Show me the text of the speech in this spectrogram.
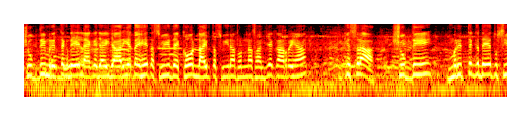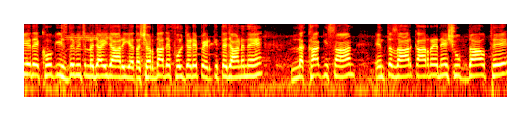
ਸ਼ੁਭ ਦੀ ਮ੍ਰਿਤਕ ਦੇ ਲੈ ਕੇ ਜਾਈ ਜਾ ਰਹੀ ਹੈ। ਤਾਂ ਇਹ ਤਸਵੀਰ ਦੇਖੋ ਲਾਈਵ ਤਸਵੀਰਾਂ ਤੁਹਾਡੇ ਨਾਲ ਸਾਂਝੀਆਂ ਕਰ ਰਹੇ ਹਾਂ ਕਿ ਕਿਸ ਤਰ੍ਹਾਂ ਸ਼ੁਭ ਦੀ ਮ੍ਰਿਤਕ ਦੇ ਤੁਸੀਂ ਇਹ ਦੇਖੋ ਕਿ ਇਸ ਦੇ ਵਿੱਚ ਲਿਜਾਈ ਜਾ ਰਹੀ ਹੈ। ਤਾਂ ਸ਼ਰਧਾ ਦੇ ਫੁੱਲ ਜਿਹੜੇ ਭੇਟ ਕੀਤੇ ਜਾਣੇ ਨੇ, ਲੱਖਾਂ ਕਿਸਾਨ ਇੰਤਜ਼ਾਰ ਕਰ ਰਹੇ ਨੇ ਸ਼ੁਭ ਦਾ ਉੱਥੇ।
